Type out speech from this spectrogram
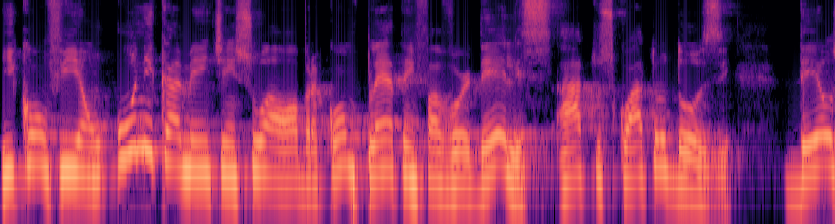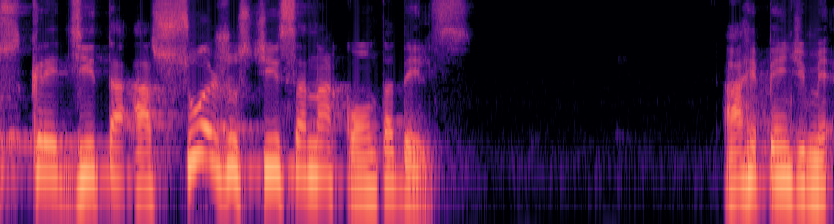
e confiam unicamente em Sua obra completa em favor deles, Atos 4, 12, Deus acredita a sua justiça na conta deles. Arrependimento,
